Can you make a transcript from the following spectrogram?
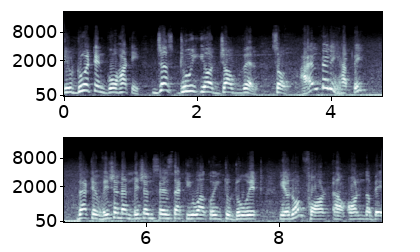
you do it in guwahati. Just do your job well. So i am very happy that your vision and mission says that you are going to do it you know for uh, on the be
